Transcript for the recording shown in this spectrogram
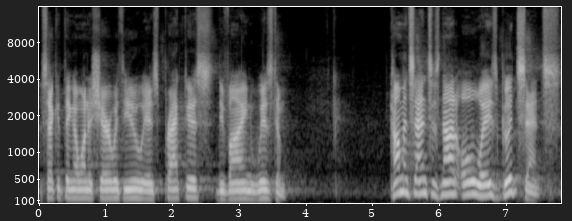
The second thing I want to share with you is practice divine wisdom. Common sense is not always good sense.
